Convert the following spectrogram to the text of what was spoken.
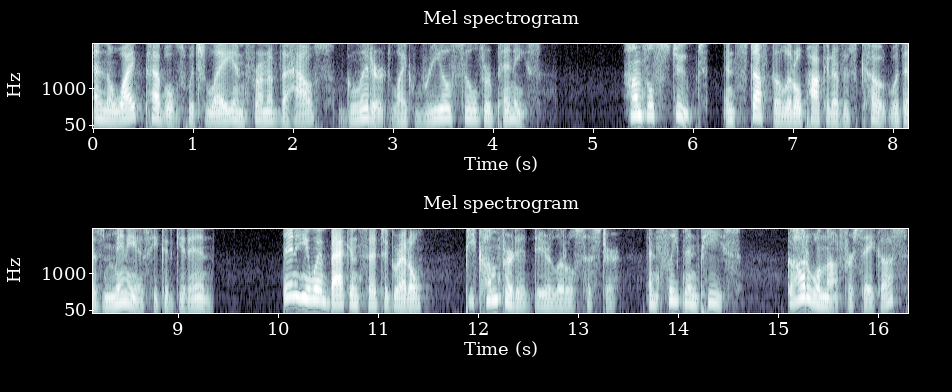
and the white pebbles which lay in front of the house glittered like real silver pennies. Hansel stooped and stuffed the little pocket of his coat with as many as he could get in. Then he went back and said to Gretel, Be comforted, dear little sister, and sleep in peace. God will not forsake us.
